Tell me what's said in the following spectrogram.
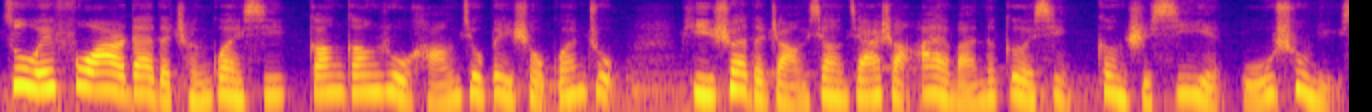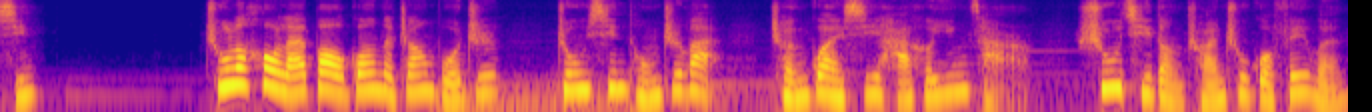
作为富二代的陈冠希，刚刚入行就备受关注，痞帅的长相加上爱玩的个性，更是吸引无数女星。除了后来曝光的张柏芝、钟欣桐之外，陈冠希还和应采儿、舒淇等传出过绯闻。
